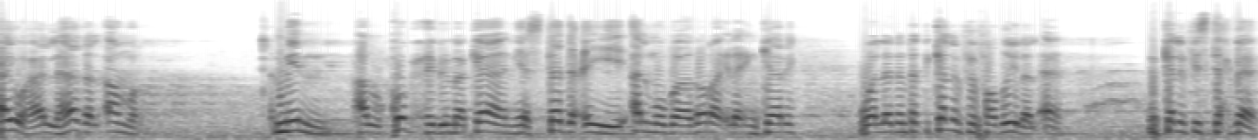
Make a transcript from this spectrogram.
أيوة هل هذا الأمر من القبح بمكان يستدعي المبادرة إلى إنكاره؟ ولا ده أنت تتكلم في فضيلة الآن نتكلم في استحباب.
